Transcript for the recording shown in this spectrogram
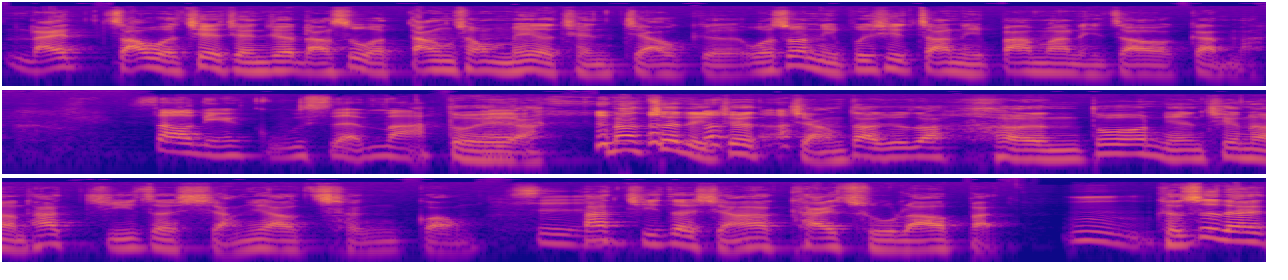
来找我借钱就老师，我当初没有钱交割，我说你不去找你爸妈，你找我干嘛？少年股神嘛，对呀。那这里就讲到，就是说很多年轻人他急着想要成功，是他急着想要开除老板。嗯，可是呢，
